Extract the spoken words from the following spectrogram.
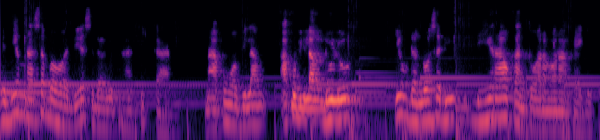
ya dia merasa bahwa dia sedang diperhatikan. Nah, aku mau bilang, aku bilang dulu, ya udah nggak usah di, dihiraukan tuh orang-orang kayak gitu.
